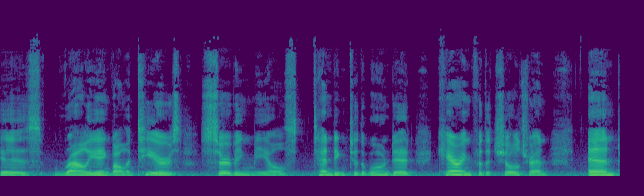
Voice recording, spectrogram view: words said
is rallying volunteers, serving meals, tending to the wounded, caring for the children, and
